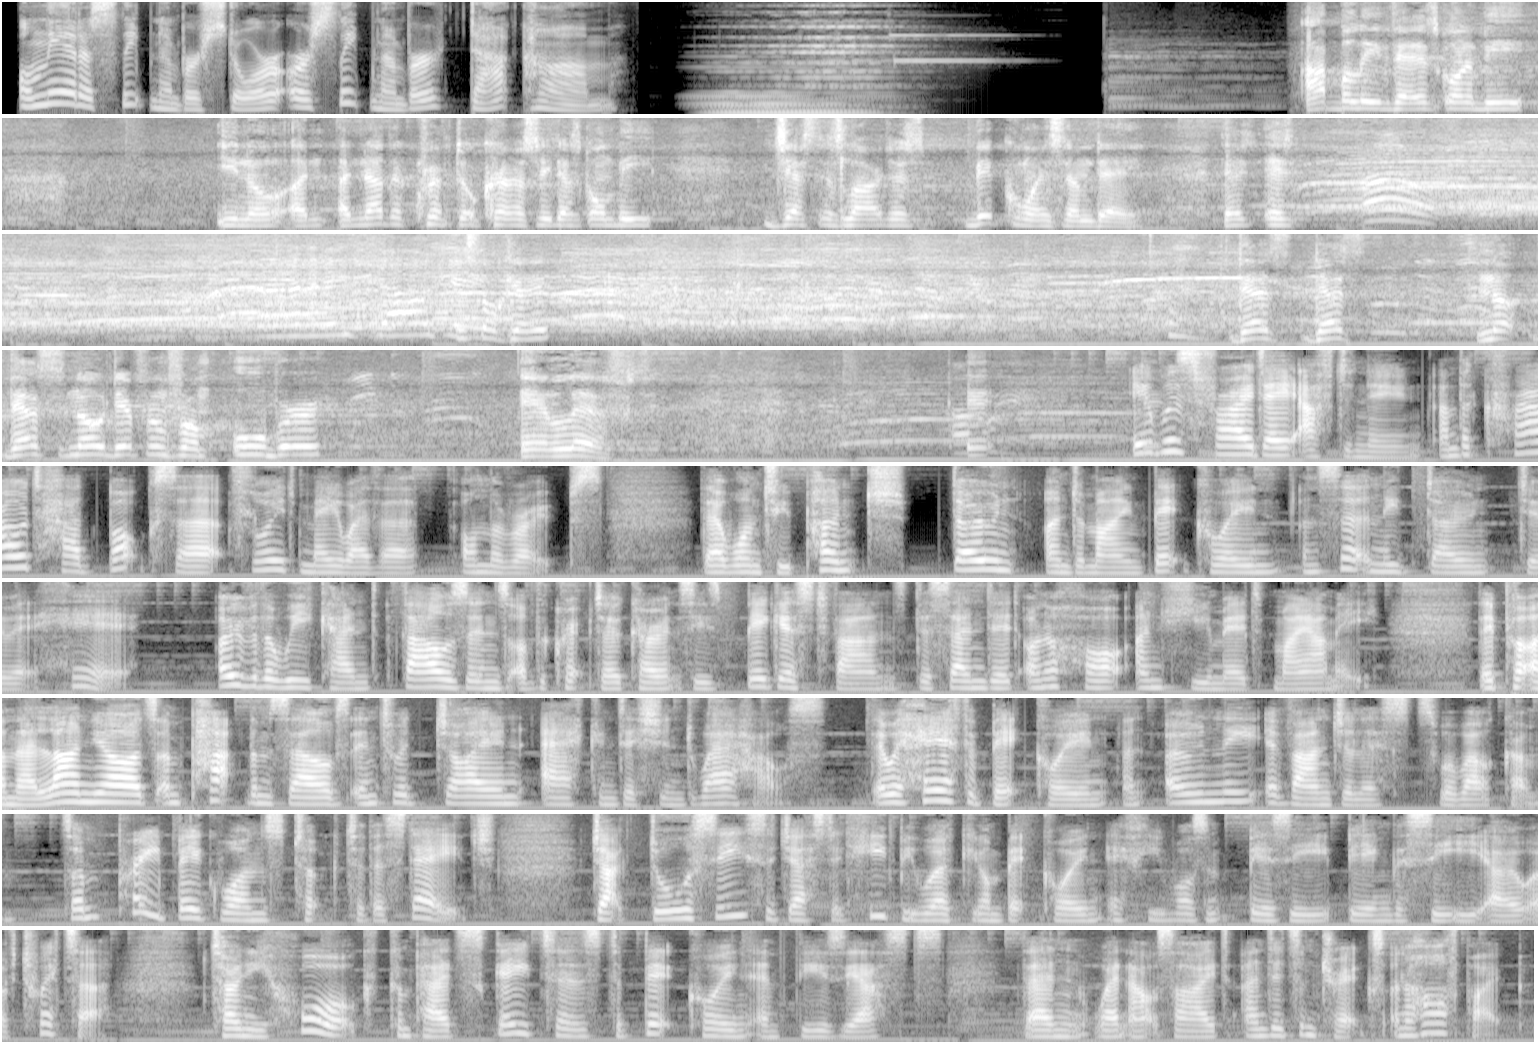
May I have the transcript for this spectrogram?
Only at a Sleep Number store or sleepnumber.com. I believe that it's going to be, you know, an, another cryptocurrency that's going to be just as large as Bitcoin someday. That is, Oh. Hey, it's okay. That's that's no that's no different from Uber and Lyft. It was Friday afternoon, and the crowd had boxer Floyd Mayweather on the ropes. Their one two punch don't undermine Bitcoin, and certainly don't do it here. Over the weekend, thousands of the cryptocurrency's biggest fans descended on a hot and humid Miami. They put on their lanyards and packed themselves into a giant air conditioned warehouse. They were here for Bitcoin, and only evangelists were welcome. Some pretty big ones took to the stage. Jack Dorsey suggested he'd be working on Bitcoin if he wasn't busy being the CEO of Twitter. Tony Hawk compared skaters to Bitcoin enthusiasts, then went outside and did some tricks on a halfpipe.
